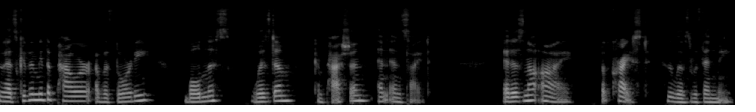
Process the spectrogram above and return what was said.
who has given me the power of authority, boldness, wisdom, compassion, and insight. It is not I, but Christ who lives within me.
